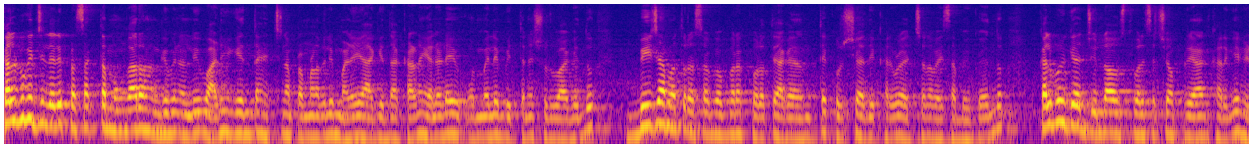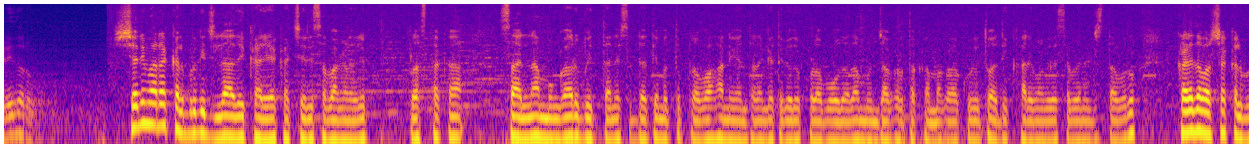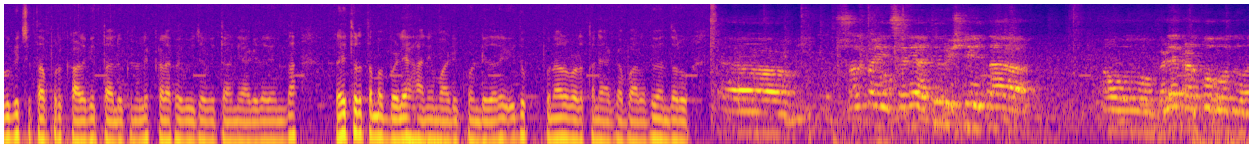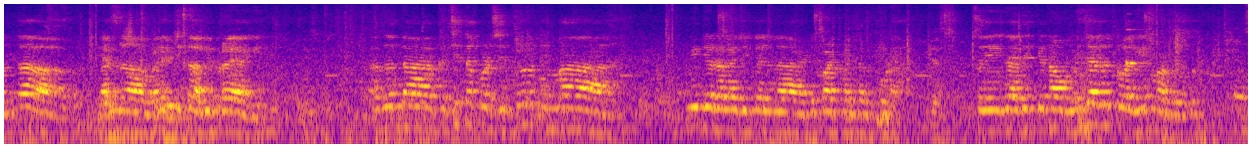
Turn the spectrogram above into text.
ಕಲಬುರಗಿ ಜಿಲ್ಲೆಯಲ್ಲಿ ಪ್ರಸಕ್ತ ಮುಂಗಾರು ಹಂಗಾಮಿನಲ್ಲಿ ವಾಡಿಗೆಗಿಂತ ಹೆಚ್ಚಿನ ಪ್ರಮಾಣದಲ್ಲಿ ಮಳೆಯಾಗಿದ್ದ ಕಾರಣ ಎಲ್ಲೆಡೆ ಒಮ್ಮೆಲೆ ಬಿತ್ತನೆ ಶುರುವಾಗಿದ್ದು, ಬೀಜ ಮತ್ತು ರಸಗೊಬ್ಬರ ಕೊರತೆ ಆಗದಂತೆ ಕೃಷಿ ಅಧಿಕಾರಿಗಳು ಎಚ್ಚರ ವಹಿಸಬೇಕು ಎಂದು ಕಲಬುರಗಿಯ ಜಿಲ್ಲಾ ಉಸ್ತುವಾರಿ ಸಚಿವ ಪ್ರಿಯಾಂಕ್ ಖರ್ಗೆ ಹೇಳಿದರು. ಶನಿವಾರ ಕಲಬುರಗಿ ಜಿಲ್ಲಾಧಿಕಾರಿಯ ಕಚೇರಿ ಸಭಾಂಗಣದಲ್ಲಿ ಪ್ರಸಕ್ತ ಸಾಲಿನ ಮುಂಗಾರು ಬಿತ್ತನೆ ಸಿದ್ಧತೆ ಮತ್ತು ಪ್ರವಾಹ ನಿಯಂತ್ರಣಕ್ಕೆ ತೆಗೆದುಕೊಳ್ಳಬಹುದಾದ ಮುಂಜಾಗ್ರತಾ ಕ್ರಮಗಳ ಕುರಿತು ಅಧಿಕಾರಿಗಳೊಂದಿಗೆ ಸಭೆ ನಡೆಸಿದ ಅವರು, ಕಳೆದ ವರ್ಷ ಕಲಬುರಗಿ ಚಿತ್ತಾಪುರ ಕಾಳಗಿ ತಾಲೂಕಿನಲ್ಲಿ ಕಳಪೆ ಬೀಜ ವಿತರಣೆಯಾಗಿದ್ದರಿಂದ ರೈತರು ತಮ್ಮ ಬೆಳೆ ಹಾನಿ ಮಾಡಿಕೊಂಡಿದ್ದಾರೆ, ಇದು ಪುನರಾವರ್ತನೆಯಾಗಬಾರದು ಎಂದರು. ಸ್ವಲ್ಪ ಈ ಸರಿ ಅತಿವೃಷ್ಟಿಯಿಂದ ನಾವು ಬೆಳೆ ಕಳ್ಕೋಬಹುದು ಅಂತ ನನ್ನ ವೈಯಕ್ತಿಕ ಅಭಿಪ್ರಾಯ ಆಗಿದೆ. ಅದನ್ನ ಖಚಿತಪಡಿಸಿದ್ದು ನಿಮ್ಮ ಮೀಡಿಯಾಲಜಿಕಲ್ ಡಿಪಾರ್ಟ್ಮೆಂಟ್ ಅಲ್ಲಿ ಕೂಡ. ಸೊ ಈಗ ಅದಕ್ಕೆ ನಾವು ಮುಂಜಾಗ್ರತವಾಗಿ ಏನು ಮಾಡ್ಬೋದು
